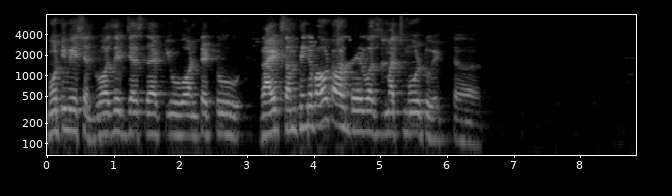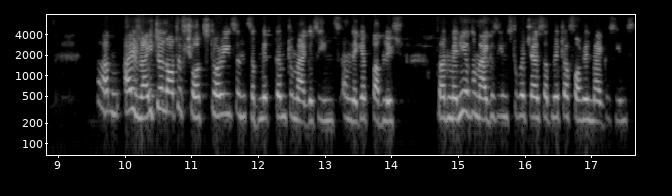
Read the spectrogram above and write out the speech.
motivation? Was it just that you wanted to write something about, or there was much more to it? Uh, Um, I write a lot of short stories and submit them to magazines, and they get published. But many of the magazines to which I submit are foreign magazines.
